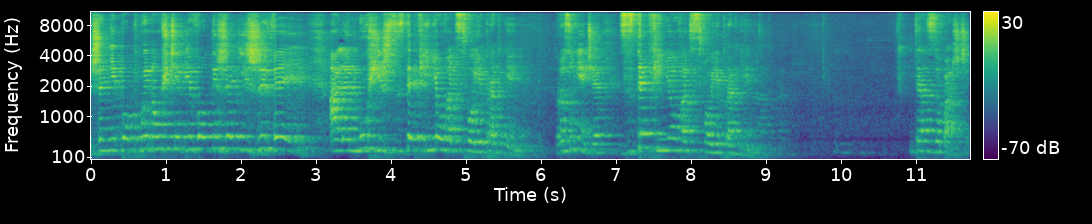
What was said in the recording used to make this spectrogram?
że nie popłyną z ciebie wody rzeki żywej, ale musisz zdefiniować swoje pragnienie. Rozumiecie? Zdefiniować swoje pragnienia. I teraz zobaczcie.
